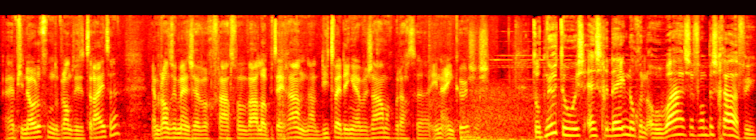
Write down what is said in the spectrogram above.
heb je nodig om de brandweer te treiteren. En brandweermensen hebben we gevraagd van waar loop je tegenaan. Nou, die twee dingen hebben we samengebracht in één cursus. Tot nu toe is Enschede nog een oase van beschaving.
